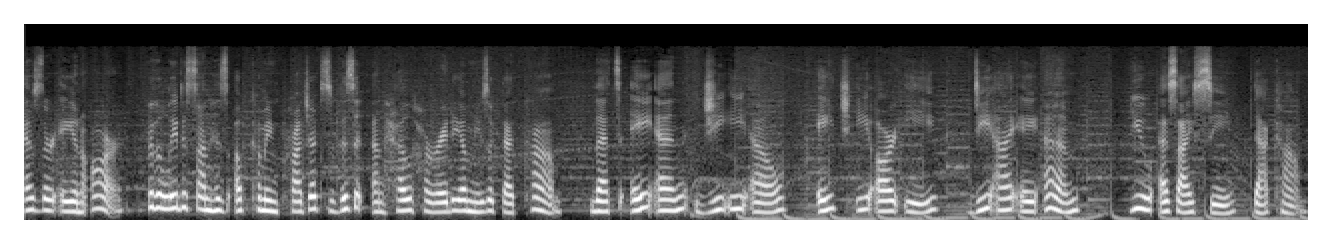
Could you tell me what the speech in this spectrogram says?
as their A&R. For the latest on his upcoming projects, visit angelherediamusic.com. That's A N G E L H E R E D I A M U S I C.com.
